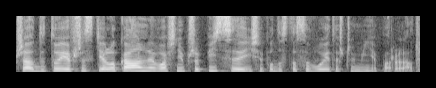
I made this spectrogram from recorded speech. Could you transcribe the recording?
przeaudytuje wszystkie lokalne właśnie przepisy i się podostosowuje, to jeszcze minie parę lat.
